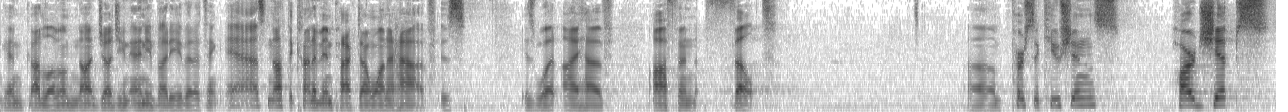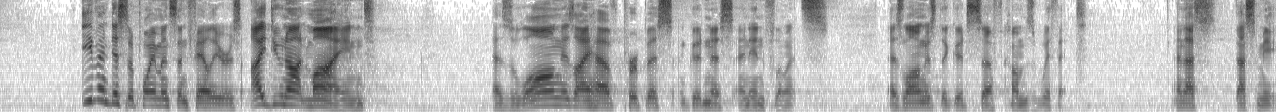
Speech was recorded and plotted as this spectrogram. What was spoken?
again, God love them, not judging anybody, but I think, yeah, that's not the kind of impact I want to have, is, is what I have often felt um, persecutions, hardships, even disappointments and failures, I do not mind as long as I have purpose, goodness, and influence, as long as the good stuff comes with it. And that's, that's me.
